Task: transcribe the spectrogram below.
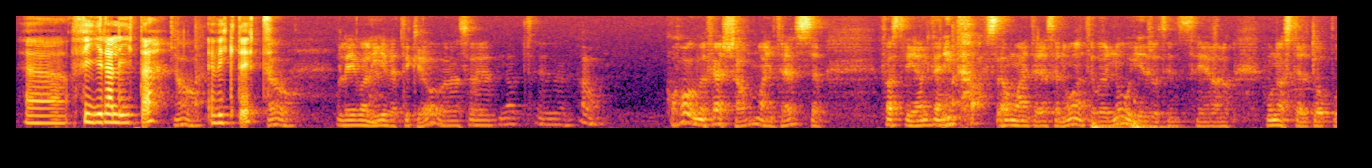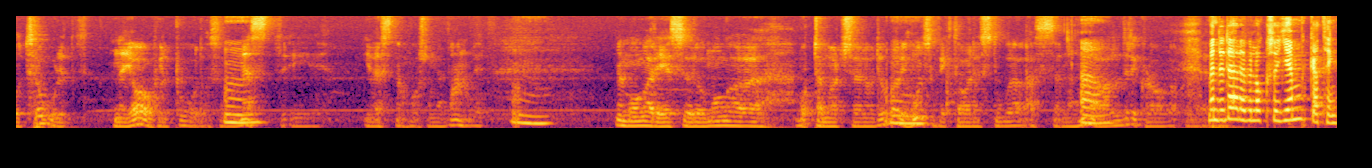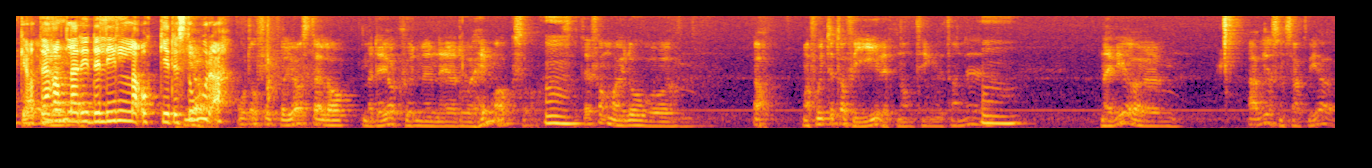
Eh, fira lite Ja, är viktigt. ja. Och leva livet tycker jag. Alltså, att, ja, och ha ungefär samma intresse. Fast vi egentligen inte haft samma intresse. Hon har inte varit nog idrottsintresserad. Hon har ställt upp otroligt när jag höll på då, som Mm. mest i, i Västernfors med bandy. Mm. Med många resor och många bortamatcher. Och då var det Mm. hon som fick ta det stora lasset. Men hon Ja. har aldrig klagat på det. Men det där är väl också jämka tänker jag, att det Ja, handlar i det lilla och i det stora. Ja, och då fick väl jag ställa upp med det jag kunde när jag var hemma också. Mm. Så det får man ju lov att... Ja, man får inte ta för givet någonting utan det... Mm. Nej, vi har... Ja, vi har som sagt, vi har...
